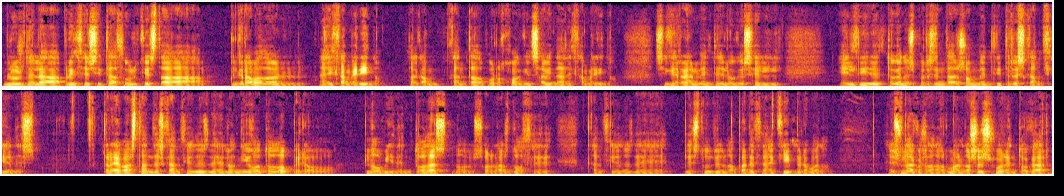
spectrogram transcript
Blues de la Princesita Azul, que está grabado en, el Camerino. Está cantado por Joaquín Sabina del Camerino. Así que realmente lo que es el, el directo que nos presentan son 23 canciones. Trae bastantes canciones de Lo Niego Todo, pero no vienen todas. No son las 12 canciones de, estudio, no aparecen aquí, pero bueno, es una cosa normal. No se suelen tocar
